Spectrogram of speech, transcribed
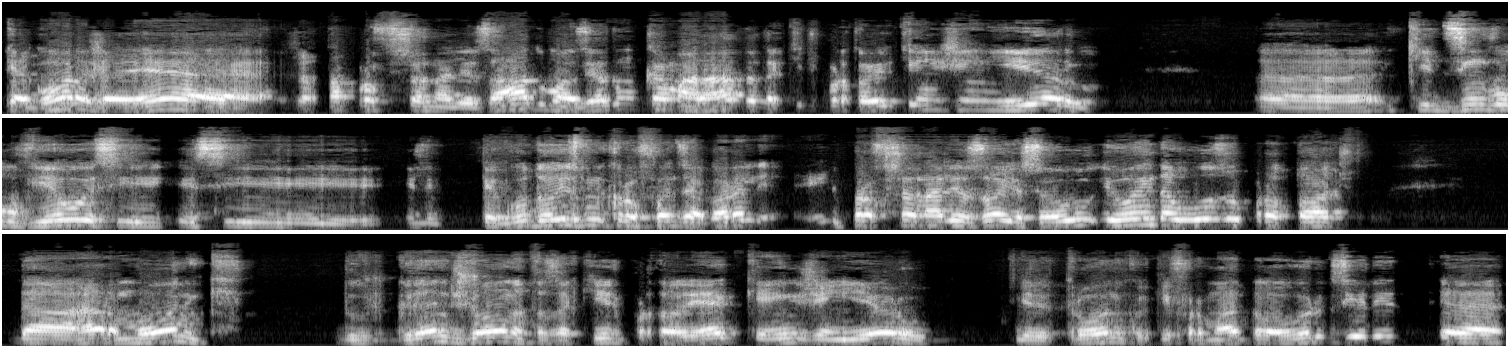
que agora já é já está profissionalizado, mas é de um camarada daqui de Porto Alegre que é engenheiro, uh, que desenvolveu esse, esse. Ele pegou dois microfones, agora ele, ele profissionalizou isso. Eu, eu ainda uso o protótipo da Harmonic, do grande Jonatas aqui de Porto Alegre, que é engenheiro eletrônico aqui formado pela URGS, e ele, é,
